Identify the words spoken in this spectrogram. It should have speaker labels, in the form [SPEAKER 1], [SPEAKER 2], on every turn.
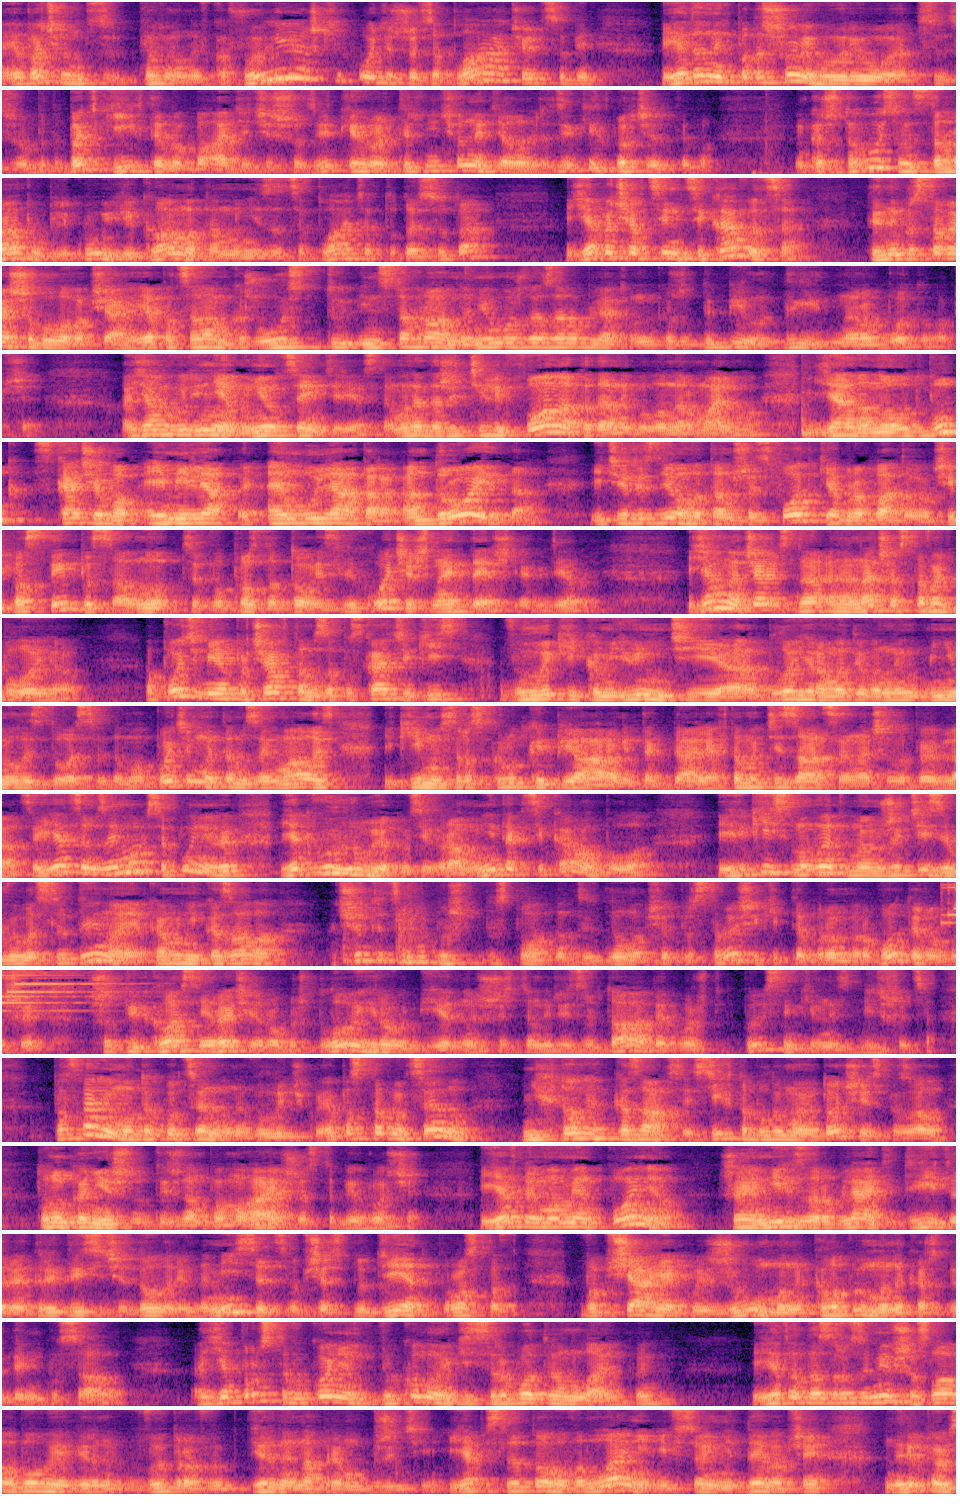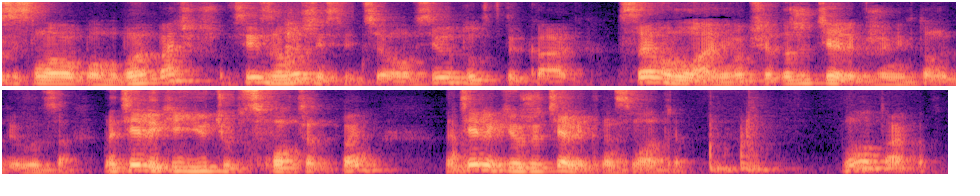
[SPEAKER 1] А я бачу, вони в кафешки ходять, щось оплачують собі. І я до них підійшов і говорю, а це що, батьки в тебе багаті чи що? Звідки гроші? Ти ж нічого не робиш, звідки гроші в тебе? Він каже, та ось в інстаграм публікую, реклама, там мені за це платять, туди-сюди. Я почав цим цікавитися. Ти не представляєш, що було в общагі. Я пацанам кажу, ось тут інстаграм, на ньому можна заробляти. Вони кажуть, дебіл, іди на роботу взагалі. А я говорю, ні, мені оце інтересно. У мене навіть телефона тоді не було нормального. Я на ноутбук скачував еміля... емулятор андроїда і через нього там щось фотки обрабатував чи пости писав. Ну, це вопрос до того, якщо хочеш, знайдеш, як робити. Я почав, почав ставати блогером. А потім я почав там запускати якісь великі ком'юніті е, блогерами, де вони обмінювались досвідом. А потім ми там займалися якимось розкруткою, піаром і так далі. Автоматизація почала появлятися. І я цим займався, поняв, як в гру якусь грав. Мені так цікаво було. І в якийсь момент в моєму житті з'явилась людина, яка мені казала: що ти це робиш безплатно? Ти ну, взагалі представляєш, які ти прям роботи робиш, що ти класні речі робиш, блогерів об'єднуєш, щось там результати, робиш, підписників не збільшується. Постав йому таку ціну невеличку. Я поставив ціну, ніхто не відказався. Всі, хто були в моєму оточенні, сказали, то ну, звісно, ти ж нам допомагаєш, щось тобі гроші. І я в той момент зрозумів, що я міг заробляти 2-3 тисячі доларів на місяць, взагалі студент, просто в общагі якось живу, мене клопи мене кожен день кусали. А я просто виконував, виконував якісь роботи онлайн. І я тоді зрозумів, що слава Богу, я вірний, вибрав вірний напрямок в житті. І я після того в онлайні і все, ніде взагалі не рипався, слава Богу. Бо бачиш, що всі залежність від цього, всі тут втикають. Все в онлайні, взагалі, навіть телек вже ніхто не дивиться. На телекі YouTube смотрять? На телекі вже телек не смотрять. Ну, так от.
